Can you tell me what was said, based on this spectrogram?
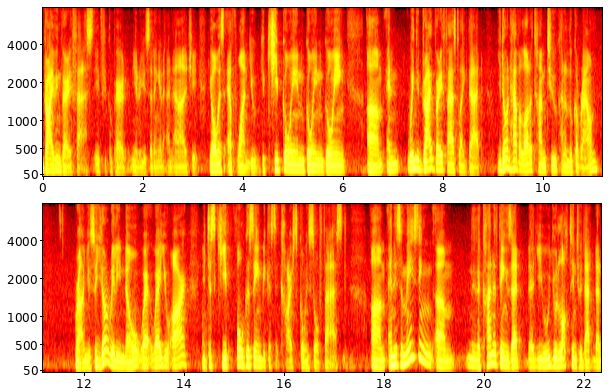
driving very fast. If you compare, you know, you're setting an, an analogy. You always F1. You you keep going, going, going, um, and when you drive very fast like that, you don't have a lot of time to kind of look around around you. So you don't really know where, where you are. You just keep focusing because the car is going so fast. Um, and it's amazing um, the kind of things that, that you, you locked into that, that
